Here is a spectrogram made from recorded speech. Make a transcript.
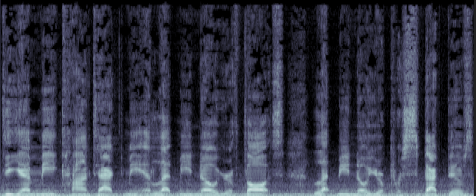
DM me, contact me, and let me know your thoughts. Let me know your perspectives.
